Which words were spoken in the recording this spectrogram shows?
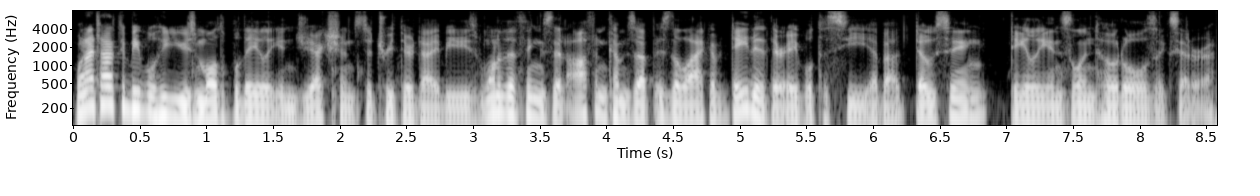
When I talk to people who use multiple daily injections to treat their diabetes, one of the things that often comes up is the lack of data they're able to see about dosing, daily insulin totals, etc.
